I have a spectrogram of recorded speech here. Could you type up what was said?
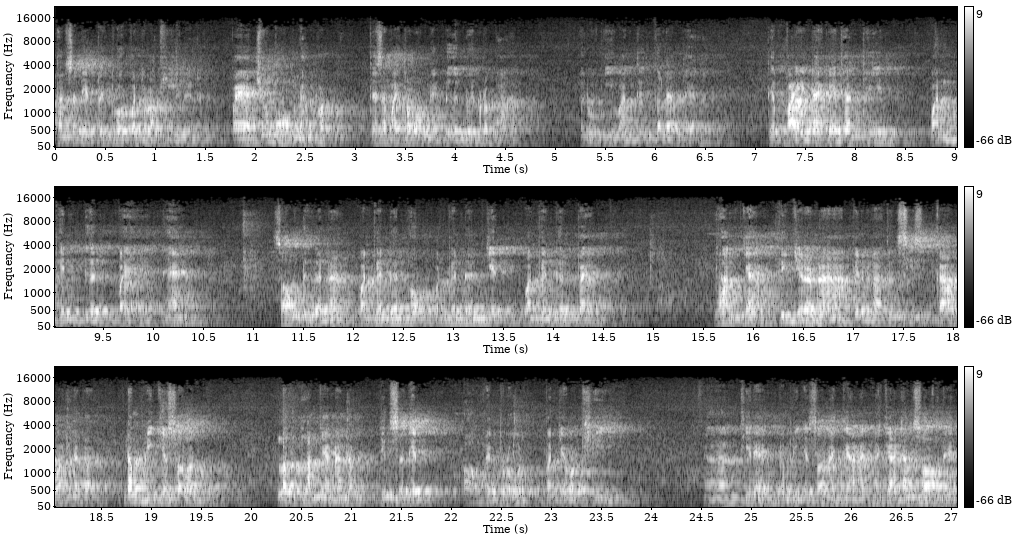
ท่านเสด็จไปโปรดปัญจวัคคีย์เลยนะแปดชั่วโมงนั่งรถ แต่สมัยพระองค์เนี่ยเดินด้วยพระบาทไม่รู้กี่วันถึงก็แล้วแต่แต่ไปได้ไปทันเทศ วันเพ็ญเดือนแปดนะสองเดือนนะวันเพ็ญเดือนหกวันเพ็ญเดือนเจ็ดวันเพ็ญเดือนแปดหลังจากพิจารณาเป็นเวลาถึงสี่สิบเก้าวันแล้วก็ดำริจะสอนแล้วหลังจากนั้นครับถึงเสด็จออกไปโปรดปัญจวัคคีย์ที่แรกดำริจะสอนอาจารย์อาจารย์ทั้งสองเนี่ย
